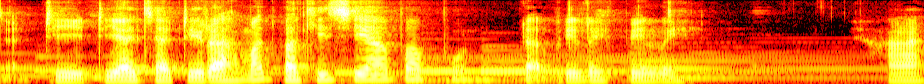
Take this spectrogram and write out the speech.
Jadi dia jadi rahmat bagi siapa pun, tidak pilih-pilih. Nah,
